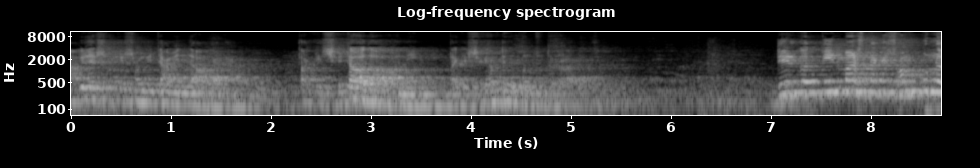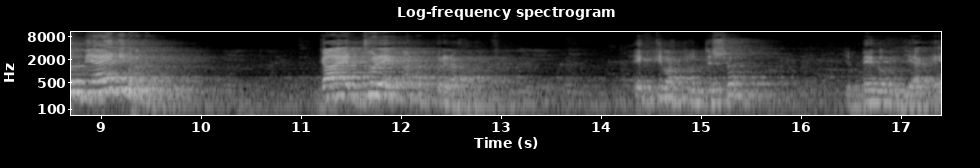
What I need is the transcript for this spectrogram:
আপিলের সঙ্গে সঙ্গে জামিন দেওয়া হয় না। তাকে সেটাও দেওয়া হয়নি, তাকে সেখান থেকে বঞ্চিত করা হয়েছে। দীর্ঘ তিন মাস তাকে সম্পূর্ণ বেআইনিভাবে গায়ের জোরে আটক করে রাখা হয়েছে একটিমাত্র উদ্দেশ্য যে বেগম জিয়াকে,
